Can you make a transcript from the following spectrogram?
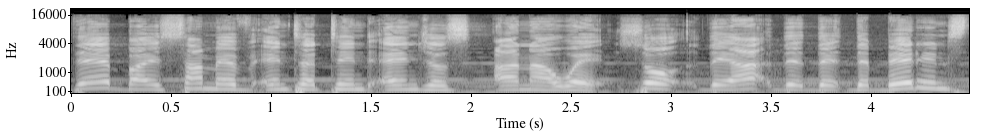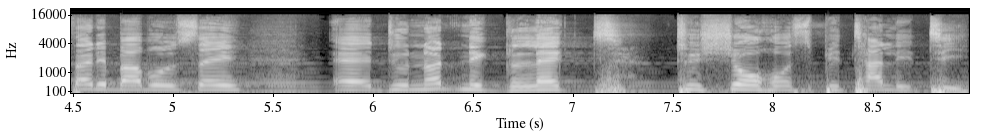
thereby some have entertained angels unaware. So they are, the, the, the Berean Study Bible will say, uh, Do not neglect to show hospitality.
